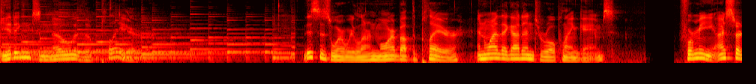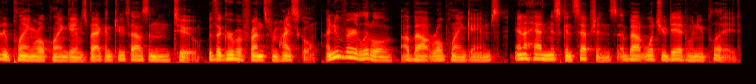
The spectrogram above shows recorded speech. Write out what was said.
Getting to know the player. This is where we learn more about the player and why they got into role playing games. For me, I started playing role playing games back in 2002 with a group of friends from high school. I knew very little about role playing games, and I had misconceptions about what you did when you played.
